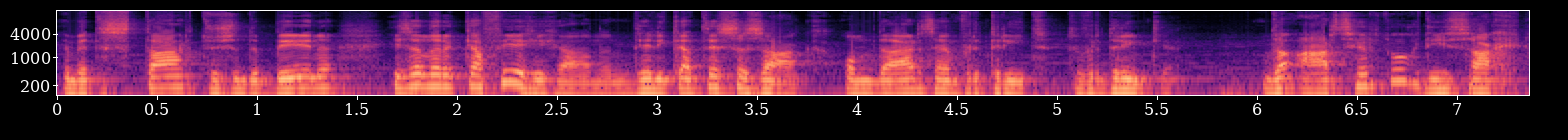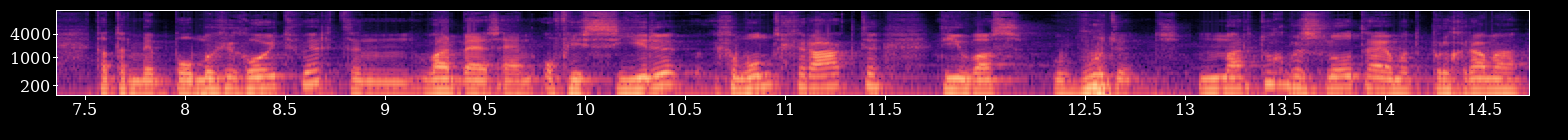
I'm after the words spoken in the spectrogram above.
en met de staart tussen de benen is hij naar een café gegaan, een delicatessenzaak, om daar zijn verdriet te verdrinken. De aartshertog die zag dat er met bommen gegooid werd en waarbij zijn officieren gewond geraakten, die was woedend. Maar toch besloot hij om het programma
